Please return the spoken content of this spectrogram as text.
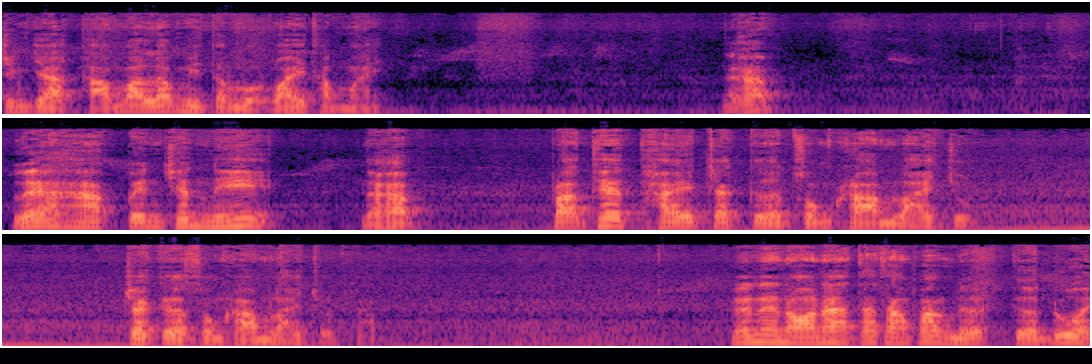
จึงอยากถามว่าแล้วมีตำรวจไว้ทำไมนะครับ และหากเป็นเช่นนี้นะครับ ประเทศไทยจะเกิดสงครามหลายจุด จะเกิดสงครามหลายจุดครับและแน่นอนฮะถ้าทางภาคเหนือเกิดด้วย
